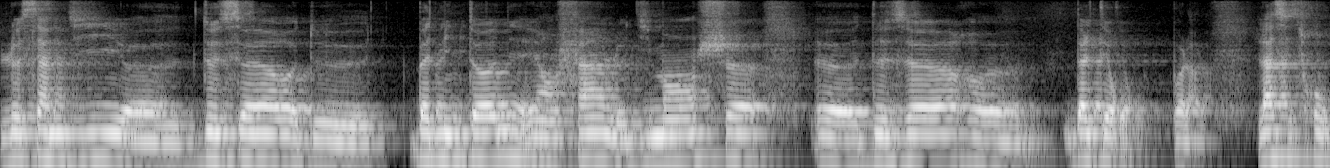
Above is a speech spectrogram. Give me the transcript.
le samedi, 2 heures de badminton et enfin le dimanche euh, deux heures euh, d'altéro. Voilà. Là, c'est trop.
